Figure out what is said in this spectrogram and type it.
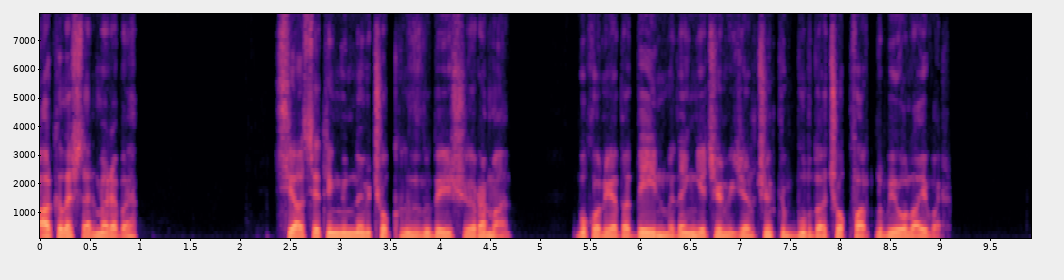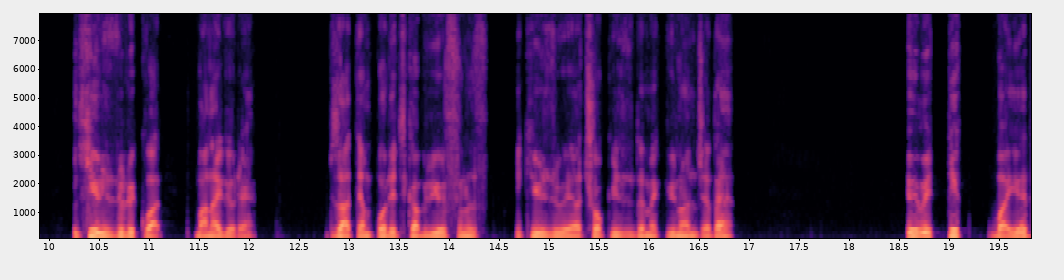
Arkadaşlar merhaba. Siyasetin gündemi çok hızlı değişiyor ama bu konuya da değinmeden geçemeyeceğim. Çünkü burada çok farklı bir olay var. İki yüzlülük var bana göre. Zaten politika biliyorsunuz iki yüzlü veya çok yüzlü demek Yunanca'da. Ümit Dikbayır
